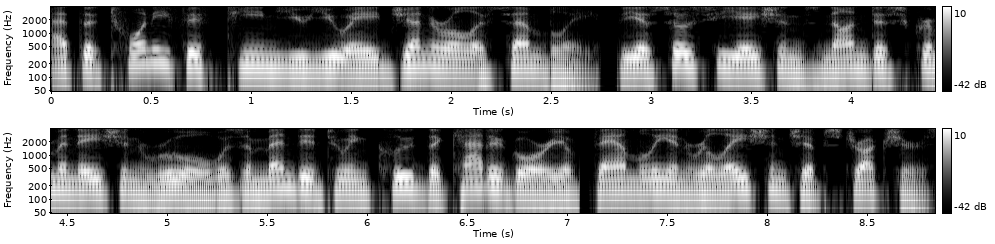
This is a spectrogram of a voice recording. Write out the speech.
At the 2015 UUA General Assembly, the association's non-discrimination rule was amended to include the category of family and relationship structures.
